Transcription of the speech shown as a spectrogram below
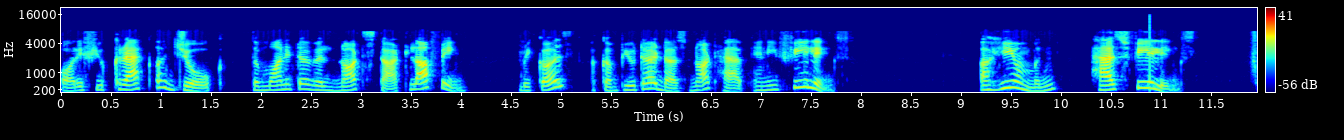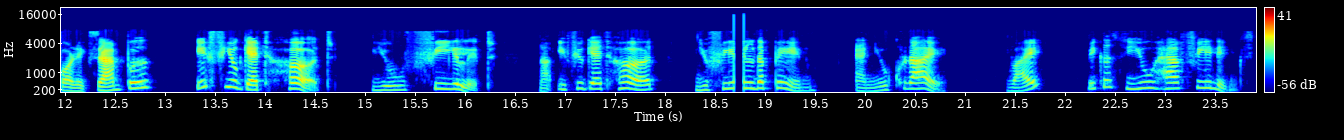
Or if you crack a joke, the monitor will not start laughing because a computer does not have any feelings. A human has feelings. For example, if you get hurt, you feel it. Now, if you get hurt, you feel the pain and you cry. Why? Because you have feelings.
